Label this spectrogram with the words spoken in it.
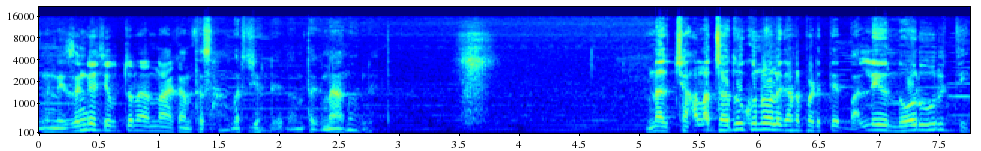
నేను నిజంగా చెప్తున్నాను నాకు అంత సామర్థ్యం లేదు అంత జ్ఞానం లేదు. నాకు చాలా చదువుకున్న వాళ్ళు కనపడితే భలే నోరు ఊరిద్ది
